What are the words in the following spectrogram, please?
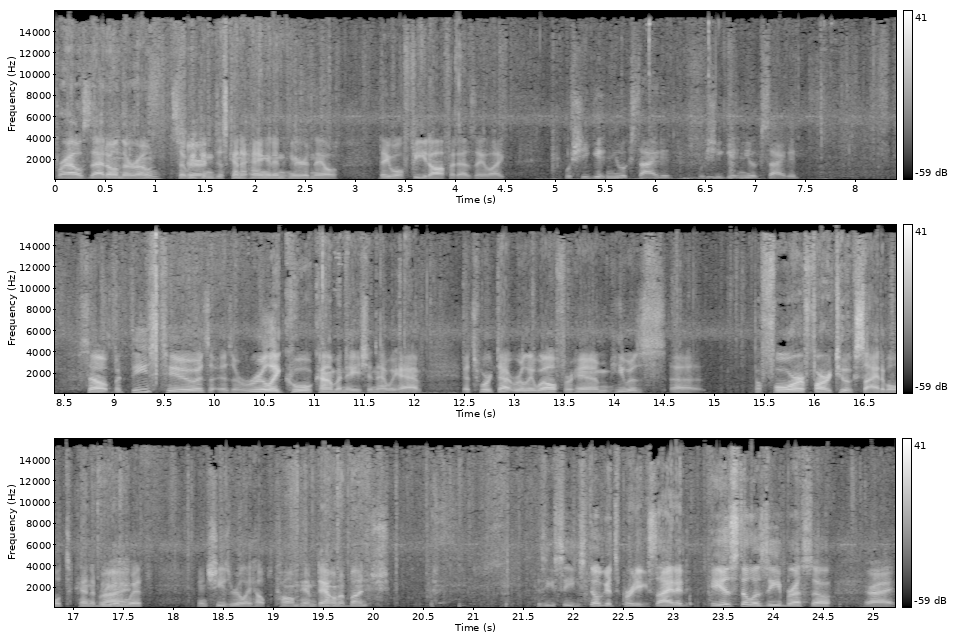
browse that on their own. So Sure. we can just kind of hang it in here, and they'll they will feed off it as they like. Was she getting you excited? Was she getting you excited? So, but these two is a, is a really cool combination that we have. It's worked out really well for him. He was uh, before far too excitable to kind of begin Right. with, and she's really helped calm him down a bunch. As you see, he still gets pretty excited. He is still a zebra, so Right.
